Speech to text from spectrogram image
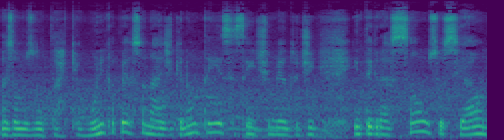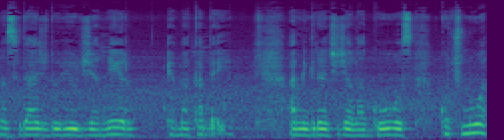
nós vamos notar que a única personagem que não tem esse sentimento de integração social na cidade do Rio de Janeiro é Macabeia. A migrante de Alagoas continua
